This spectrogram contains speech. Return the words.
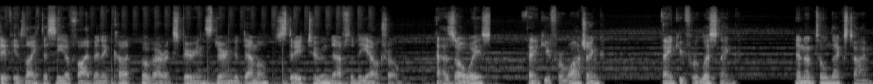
If you'd like to see a 5 minute cut of our experience during the demo, stay tuned after the outro. As always, thank you for watching, thank you for listening, and until next time,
